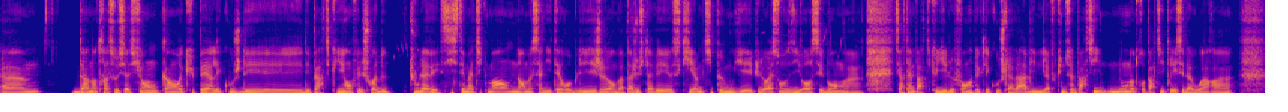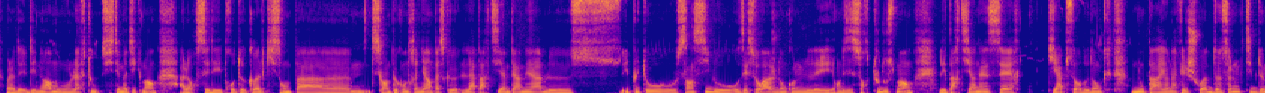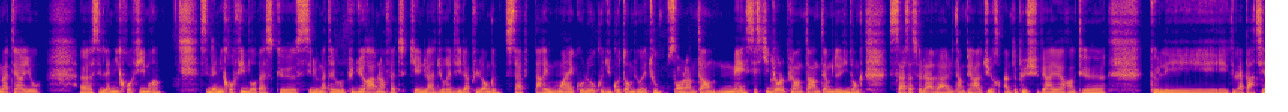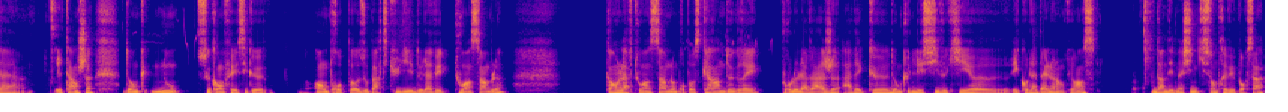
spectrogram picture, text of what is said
Euh, dans notre association, quand on récupère les couches des, des particuliers, on fait le choix de tout laver systématiquement. Normes sanitaires obligent. On va pas juste laver ce qui est un petit peu mouillé, puis le reste on se dit oh c'est bon. euh. Certains particuliers le font avec les couches lavables. Ils ne lavent qu'une seule partie. Nous, notre parti pris, c'est d'avoir euh, voilà des, normes où on lave tout systématiquement. Alors c'est des protocoles qui sont pas, euh, qui sont un peu contraignants parce que la partie imperméable euh, est plutôt sensible aux, aux essorages, donc on les on les essore tout doucement. Les parties en insert qui absorbent donc nous pareil on a fait le choix d'un seul type de matériau. Euh, c'est de la microfibre. C'est de la microfibre parce que c'est le matériau le plus durable en fait qui a une la durée de vie la plus longue. Ça paraît moins écolo que du coton bio et tout on l'entend mais c'est ce qui dure le plus longtemps en termes de vie. Donc ça ça se lave à une température un peu plus supérieure que que les que la partie euh, étanche. Donc nous ce qu'on fait c'est que on propose aux particuliers de laver tout ensemble. Quand on lave tout ensemble, on propose 40 degrés pour le lavage, avec euh, donc une lessive qui est euh, écolabel en l'occurrence, dans des machines qui sont prévues pour ça.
